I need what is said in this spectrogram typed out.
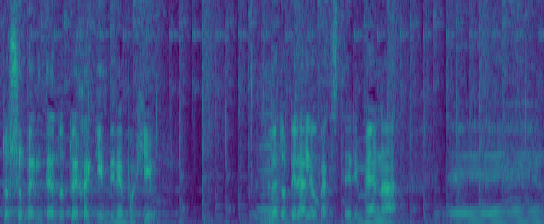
Το Super Nintendo το είχα εκείνη την εποχή. Mm. Βέβαια το πήρα λίγο καθυστερημένα. Ε,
